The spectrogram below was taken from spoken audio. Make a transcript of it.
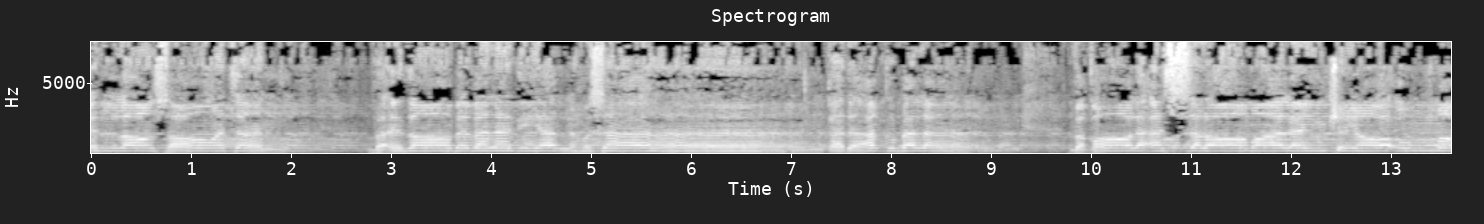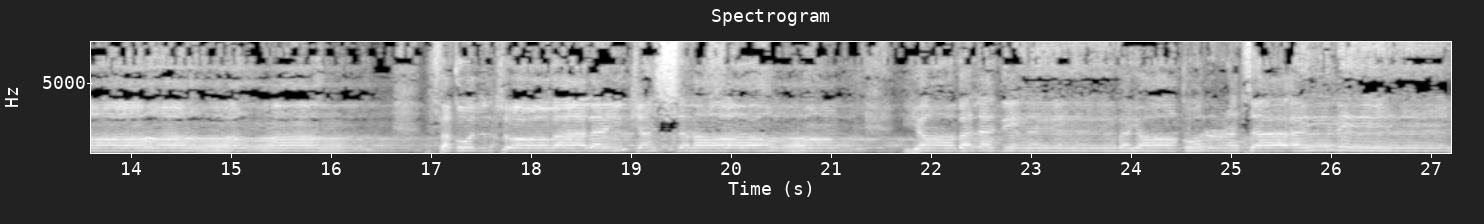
إلا ساعة فإذا ببلدي الحسين قد أقبل. و قال السلام علیک يا اما فقلت عليك علیک السلام يا بلدي و قرة عيني عینی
